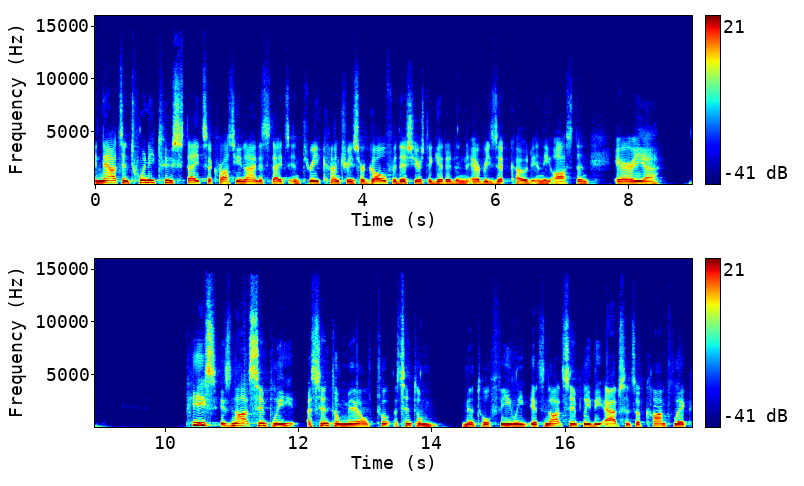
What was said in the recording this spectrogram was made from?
And now it's in 22 states across the United States in three countries. Her goal for this year is to get it in every zip code in the Austin area. Peace is not simply a sentimental, a sentimental feeling. It's not simply the absence of conflict.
